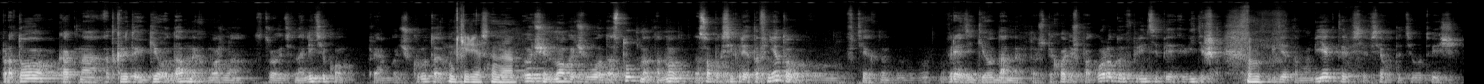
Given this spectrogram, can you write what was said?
про то, как на открытых геоданных можно строить аналитику, прям очень круто. Интересно, да. Очень много чего доступно, там ну, особых секретов нету в тех в ряде геоданных, потому что ты ходишь по городу и, в принципе, видишь, где там объекты, все, все вот эти вот вещи.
